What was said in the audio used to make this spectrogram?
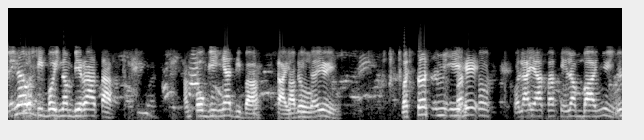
Ito si Boy ng Birata. Ang pogi niya, di ba? Sabi Saido. sa'yo eh. Bastos, umiihi. Bastos. Wala yata silang banyo eh.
